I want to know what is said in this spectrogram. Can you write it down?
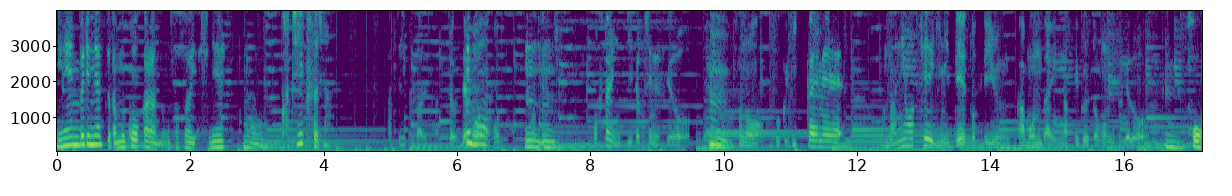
2年ぶりのやつが向こうからのお誘いやしね。もう勝ち戦じゃん。勝ち戦ですかででもも、ほうんうん。お二人に聞いてほしいんですけど、うん。その僕1回目何を定義にデートっていうんか問題になってくると思うんですけどうん。ほ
